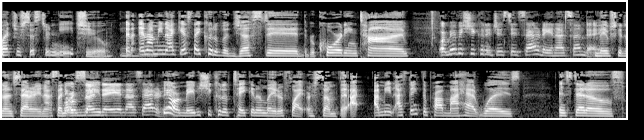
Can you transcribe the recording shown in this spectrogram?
but your sister needs you. And, and I mm-hmm. mean, I guess they could have adjusted the recording time. Or maybe she could have just did Saturday and not Sunday. Maybe she could have done Saturday, and not Sunday. or, maybe, Sunday and not Saturday. Yeah, or maybe she could have taken a later flight or something. I, I mean, I think the problem I had was instead of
